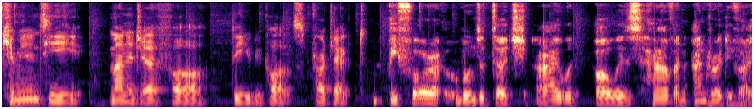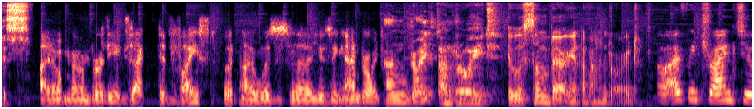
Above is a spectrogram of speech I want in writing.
community manager for the UBports project. Before Ubuntu Touch, I would always have an Android device. I don't remember the exact device, but I was uh, using Android. Android. Android. It was some variant of Android. Oh, I've been trying to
